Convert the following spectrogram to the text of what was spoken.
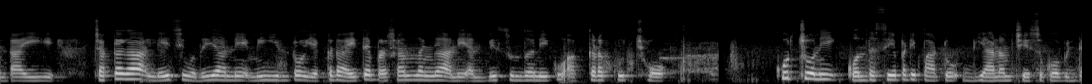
ఉంటాయి. చక్కగా లేచి ఉదయాన్నే మీ ఇంట్లో ఎక్కడ అయితే ప్రశాంతంగా అని అనిపిస్తుందో నీకు అక్కడ కూర్చో. కూర్చొని కొంతసేపటి పాటు ధ్యానం చేసుకో బిడ్డ.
